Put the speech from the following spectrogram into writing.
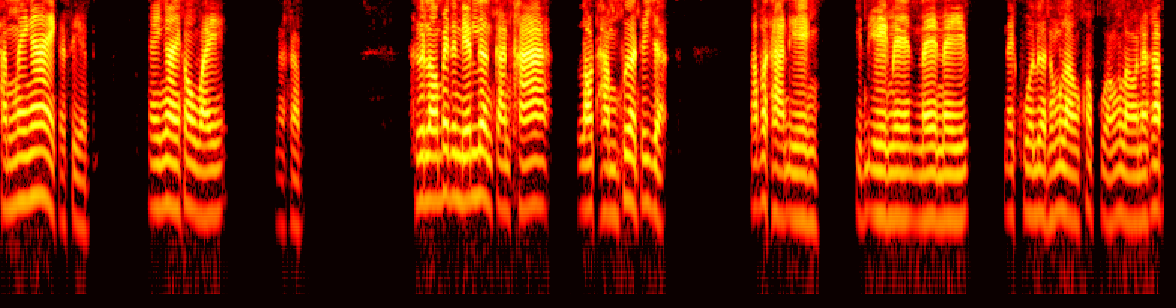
ทำง่ายๆเกษตร ง่าย ๆเข้าไว้นะครับ คือเราไม่ได้เน้นเรื่องการค้าเราทำเพื่อที่จะรับประทานเองกินเองในในในในครัวเรือนของเราครอบครัวของเรานะครับ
